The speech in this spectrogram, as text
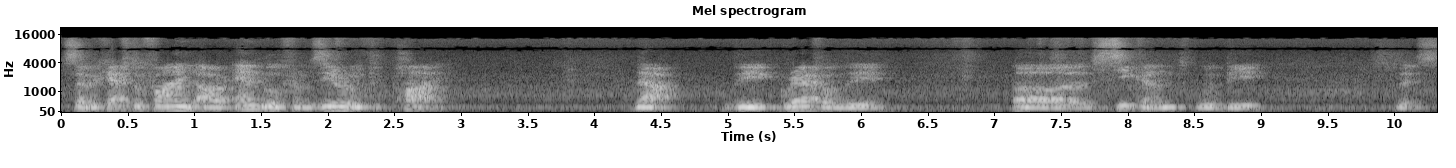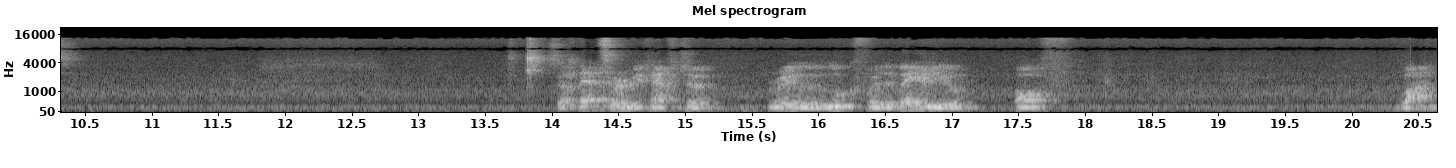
So we have to find our angle from 0 to pi. Now, the graph of the uh, secant would be this. So that's where we have to really look for the value of 1.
